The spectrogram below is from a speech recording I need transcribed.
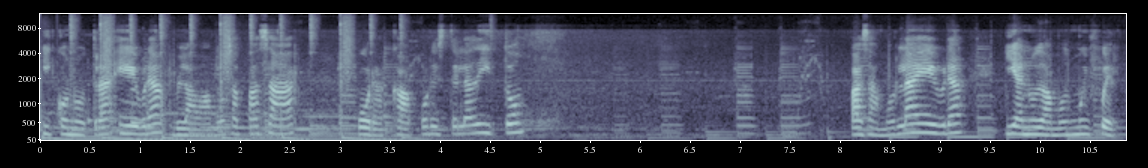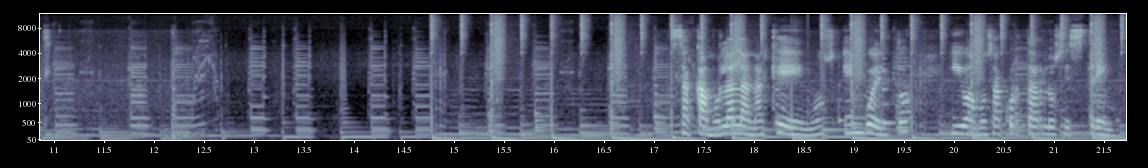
y con otra hebra la vamos a pasar por acá, por este ladito. Pasamos la hebra y anudamos muy fuerte. Sacamos la lana que hemos envuelto y vamos a cortar los extremos.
